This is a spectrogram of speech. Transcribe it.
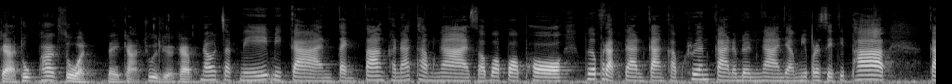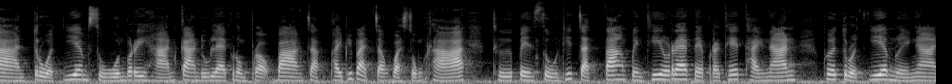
แก่ทุกภาคส่วนในการช่วยเหลือครับ นอกจากนี้มีการแต่งตั้งคณะทำงาน สบปพ เพื่อผลักดันการขับเคลื่อนการดำเนินงานอย่างมีประสิทธิภาพ การตรวจเยี่ยมศูนย์บริหารการดูแลกลุ่มเปราะบาง จากภัยพิบัติจังหวัดสงขลาถือเป็นศูนย์ที่จัดตั้งเป็นที่แรกในประเทศไทยนั้น เพื่อตรวจเยี่ยมหน่วยงาน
